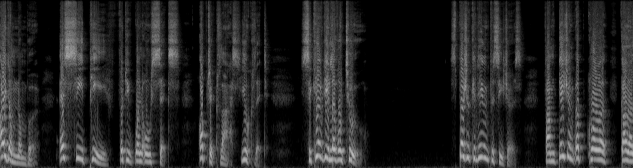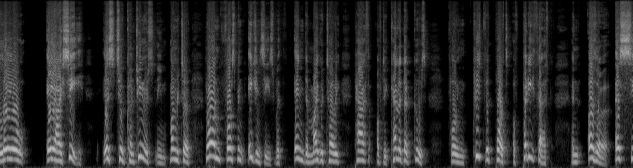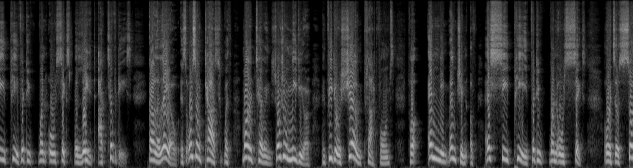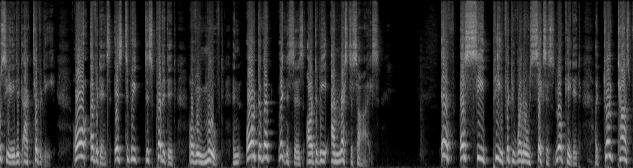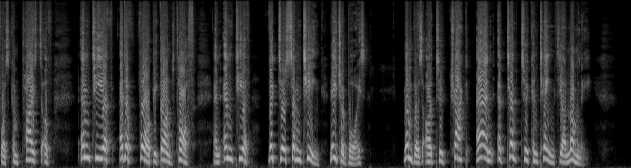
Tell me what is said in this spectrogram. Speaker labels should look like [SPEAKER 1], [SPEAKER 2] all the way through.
[SPEAKER 1] Item Number SCP-5106 Object Class Euclid. Security Level 2 Special Containment Procedures. Foundation Web Crawler Galileo AIC is to continuously monitor law enforcement agencies within the migratory path of the Canada Goose for increased reports of petty theft and other SCP-5106 related activities. Galileo is also tasked with monitoring social media and video sharing platforms for any mention of SCP-5106 or its associated activity. All evidence is to be discredited or removed, and all direct witnesses are to be amnesticized. If SCP-5106 is located, a joint task force comprised of MTF Eta 4 Begone Thoth and MTF Victor 17 Nature Boys members are to track and attempt to contain the anomaly.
